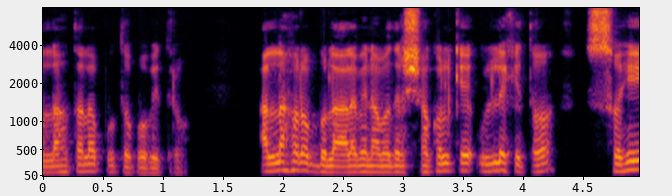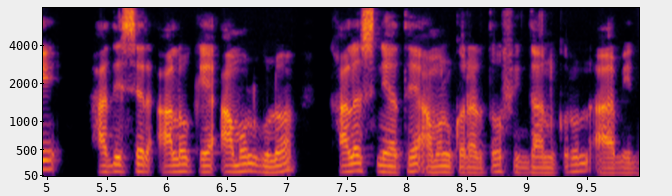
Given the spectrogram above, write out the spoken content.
আল্লাহ তালা পুত পবিত্র। আল্লাহ রব্বুল্লা আলমিন আমাদের সকলকে উল্লেখিত সহি হাদিসের আলোকে আমলগুলো খালেস নিয়াতে আমল করার তৌফিক দান করুন, আমিন।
